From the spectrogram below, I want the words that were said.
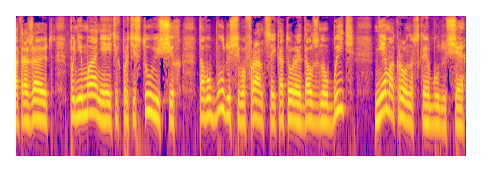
отражают понимание этих протестующих того будущего Франции, которое должно быть, не макроновское будущее,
